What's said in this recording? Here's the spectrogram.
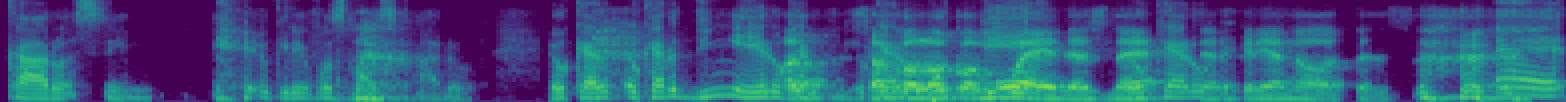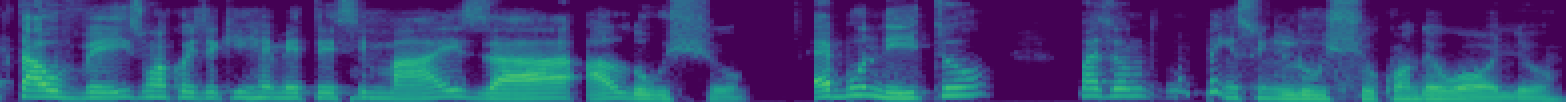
caro assim. Eu queria que fosse mais caro. Eu quero, eu quero dinheiro, eu quero, Só, eu quero colocou poder. moedas, né? Eu quero- Você queria notas. É, talvez uma coisa que remetesse mais a, a luxo. É bonito, mas eu não penso em luxo quando eu olho.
